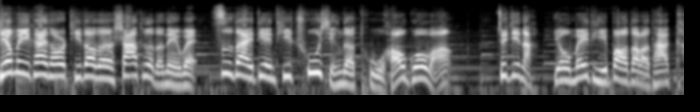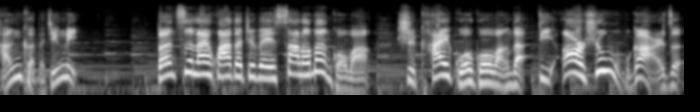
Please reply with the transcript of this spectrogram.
节目一开头提到的沙特的那位自带电梯出行的土豪国王，最近呢有媒体报道了他坎坷的经历。本次来华的这位萨勒曼国王是开国国王的第二十五个儿子，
